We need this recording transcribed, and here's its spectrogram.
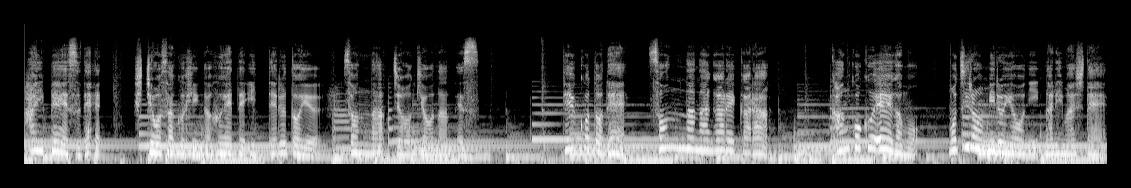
ハイペースで 視聴作品が増えていってるというそんな状況なんです。ということでそんな流れから韓国映画ももちろん見るようになりまして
